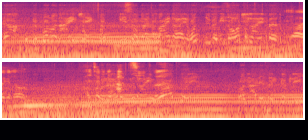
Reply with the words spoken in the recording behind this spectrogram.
Ja, und bevor man eincheckt, geht noch mal zwei, drei Runden über die Nordschleife. Ja, genau. Alter, wie der abzieht, oder? Und alle sind glücklich.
